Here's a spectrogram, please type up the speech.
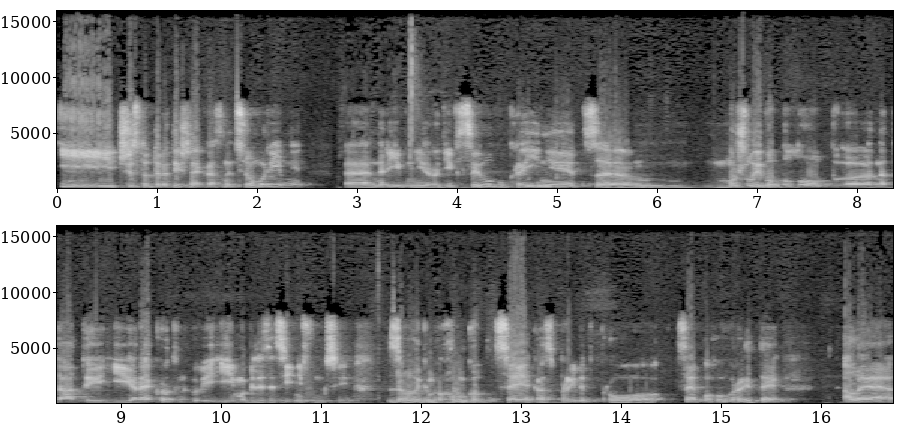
І чисто теоретично, якраз на цьому рівні, е, на рівні родів сил в Україні, це можливо було б е, надати і рекрутингові, і мобілізаційні функції за великим рахунком. Це якраз привід про це поговорити. Але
